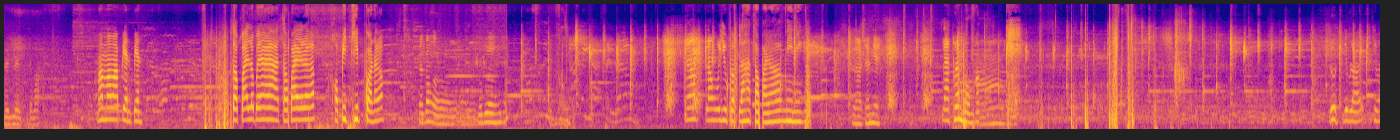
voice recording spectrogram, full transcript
เล่นเล่นแต่ว่า มามามาเปลี่ยนเปลี่ยน ต่อไปเราไปต่อไปแล้วครับ ขอปิดคลิปก่อนนะครับ จะต้องเออเออเลิกเลิกให้ได้นะครับเรามาอยู่กับรหัสต่อไปแล้วครับนี่นี่เวลาฉันไงรหัสเพื่อนผมครับอ๋อหลุดเรียบร้อยใช่ไหม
